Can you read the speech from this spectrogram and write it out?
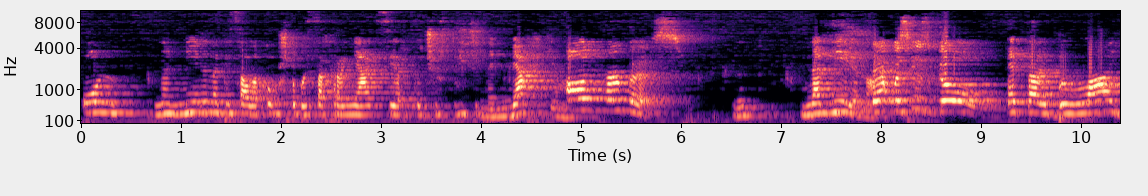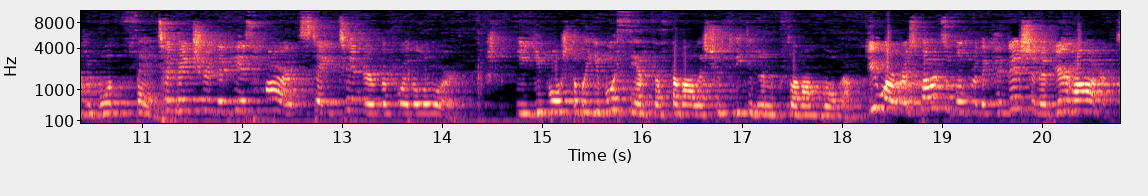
Он намеренно писал о том, чтобы сохранять сердце чувствительным, мягким, On purpose. намеренно. That was his goal. Это была его цель. To make sure that his heart stayed tender before the Lord. И его, чтобы его сердце оставалось чувствительным к словам Бога. You are responsible for the condition of your heart.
